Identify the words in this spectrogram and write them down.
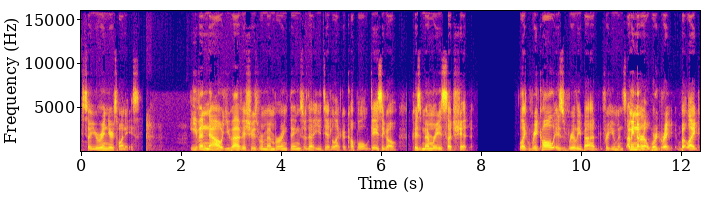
So you're in your 20s. Even now, you have issues remembering things that you did like a couple days ago because memory is such shit. Like recall is really bad for humans. I mean, no, no, no, we're great, but like,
